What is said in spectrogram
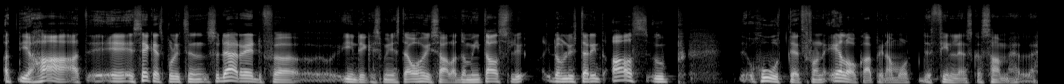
att jaha, att är Säkerhetspolisen så där rädd för inrikesminister Ohisalo att de, inte alls, de lyfter inte alls upp hotet från Elokapina mot det finländska samhället.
